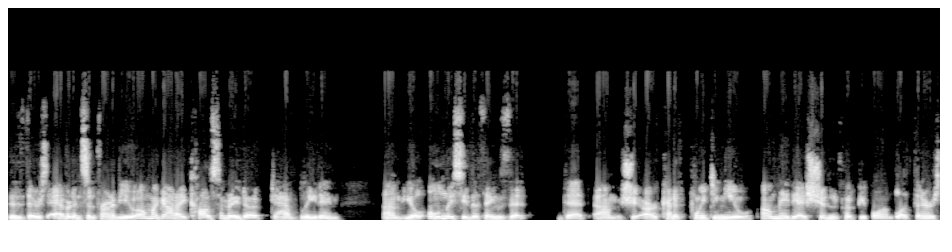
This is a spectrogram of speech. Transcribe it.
that there's evidence in front of you. Oh my God, I caused somebody to to have bleeding. Um, you'll only see the things that that um, sh- are kind of pointing you. Oh, maybe I shouldn't put people on blood thinners.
